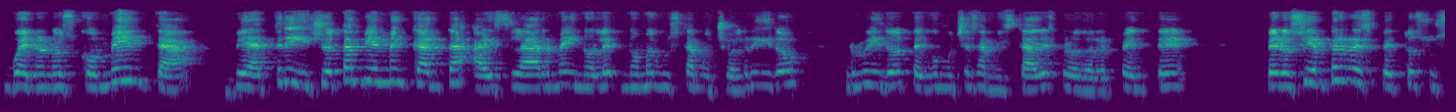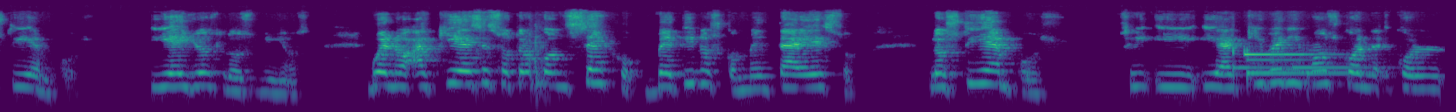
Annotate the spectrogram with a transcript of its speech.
Bueno, nos comenta Beatriz, yo también me encanta aislarme y no, le, no me gusta mucho el ruido ruido, tengo muchas amistades, pero de repente, pero siempre respeto sus tiempos y ellos los míos. Bueno, aquí ese es otro consejo. Betty nos comenta eso, los tiempos, ¿sí? Y, aquí venimos con, con,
